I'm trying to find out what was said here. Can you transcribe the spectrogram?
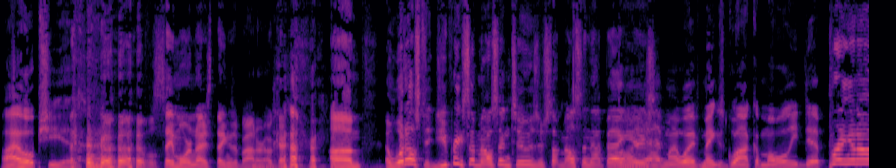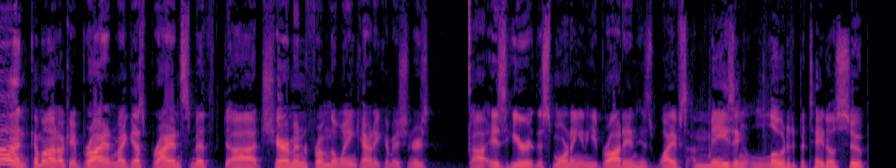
I hope she is. we'll say more nice things about her. Okay. um, and what else did you bring? Something else in too? Is there something else in that bag? oh yeah, my wife makes guacamole dip. Bring it on. Come on. Okay, Brian, my guest, Brian Smith, uh, chairman from the Wayne County Commissioners, uh, is here this morning, and he brought in his wife's amazing loaded potato soup.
